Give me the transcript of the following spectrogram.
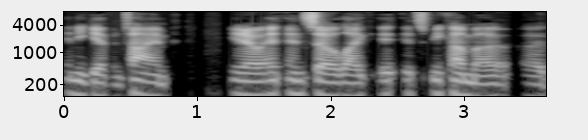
any given time, you know, and, and so like it, it's become a, a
